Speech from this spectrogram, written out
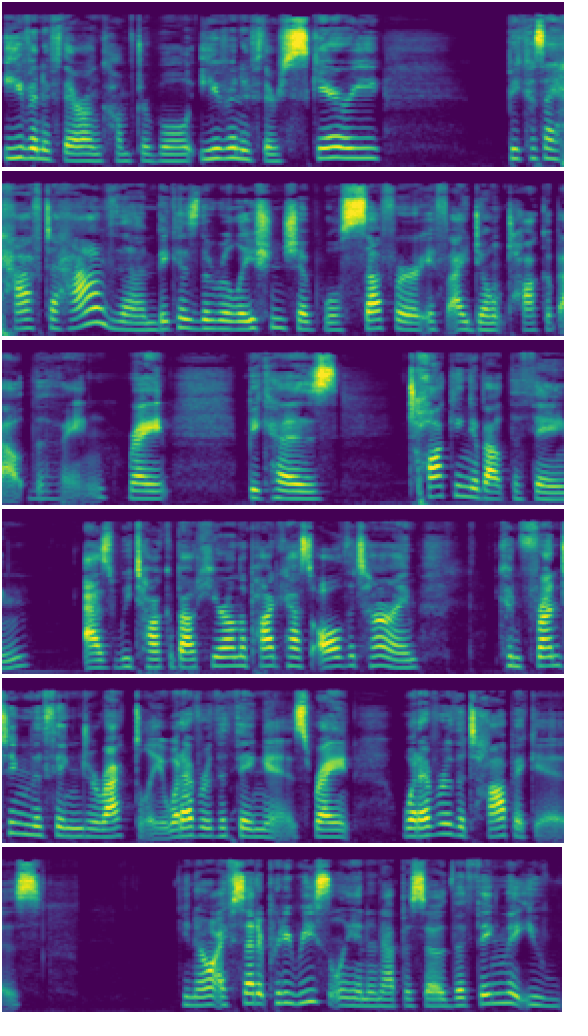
even if they're uncomfortable, even if they're scary, because I have to have them because the relationship will suffer if I don't talk about the thing, right? Because talking about the thing, as we talk about here on the podcast all the time, confronting the thing directly, whatever the thing is, right? Whatever the topic is. You know, I've said it pretty recently in an episode. The thing that you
